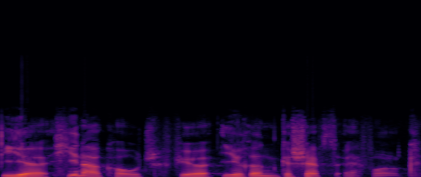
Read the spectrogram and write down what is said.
Ihr China-Coach für Ihren Geschäftserfolg.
